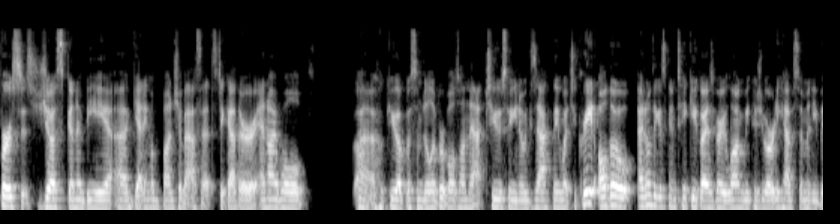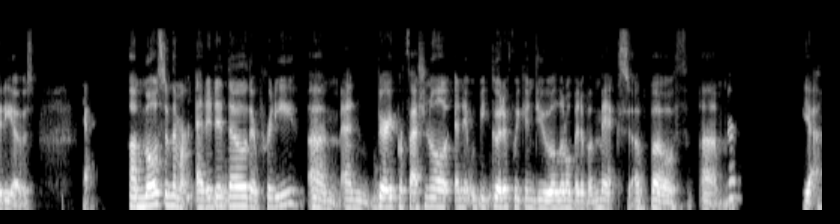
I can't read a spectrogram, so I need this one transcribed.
first, it's just going to be uh, getting a bunch of assets together, and I will uh, hook you up with some deliverables on that too, so you know exactly what to create. Although I don't think it's going to take you guys very long because you already have so many videos. Yeah. Um, most of them are edited though; they're pretty um, and very professional, and it would be good if we can do a little bit of a mix of both. Um, Sure. Yeah.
